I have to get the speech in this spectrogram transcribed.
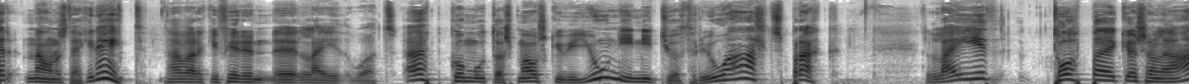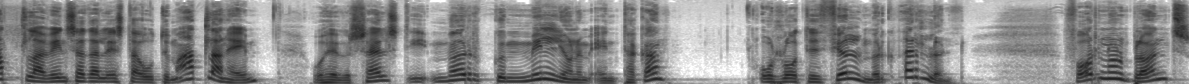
er nánast ekki neitt. Það var ekki fyrir uh, lagið What's Up kom út á smáskjöf í júni 93 og allt sprakk. Lagið toppaði gjössanlega alla vinsættalista út um allan heim og hefur selst í mörgum miljónum eintaka og hlotið fjölmörg verlun. Fornón Blönds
